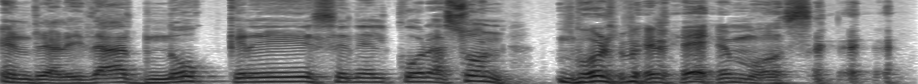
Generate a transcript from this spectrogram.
En realidad no crees en el corazón. Volveremos.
